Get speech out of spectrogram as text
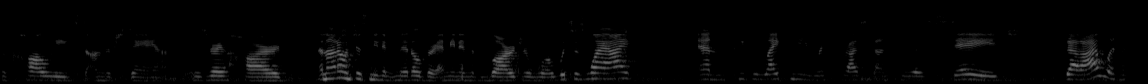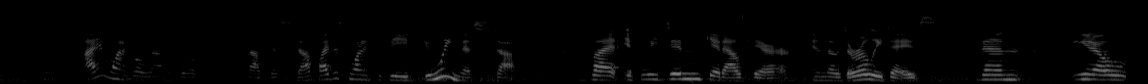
for colleagues to understand. It was very hard, and I don't just mean at Middlebury. I mean in the larger world, which is why I and people like me were thrust onto a stage that I wasn't comfortable with. I didn't want to go around the world talking about this stuff. I just wanted to be doing this stuff. But if we didn't get out there in those early days, then you know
